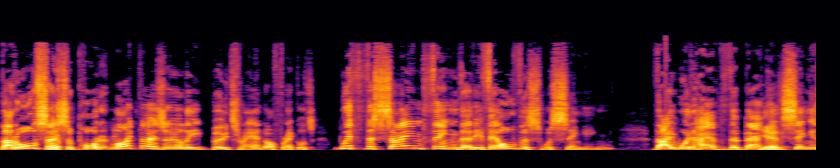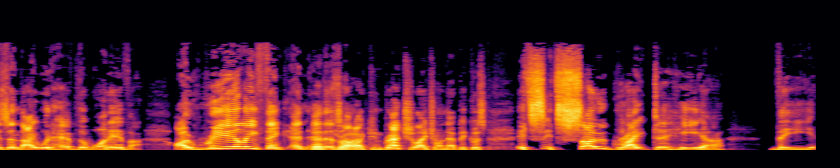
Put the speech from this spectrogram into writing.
but also Yep. support it like those early Boots Randolph records with the same thing that if Elvis was singing, they would have the backing Yes. singers and they would have the whatever. I really think, and, and as I, I congratulate you on that because it's it's so great to hear the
